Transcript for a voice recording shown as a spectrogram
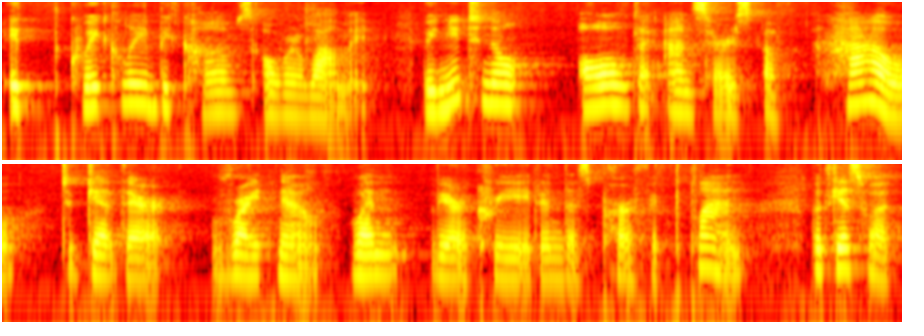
it quickly becomes overwhelming. We need to know all the answers of how to get there right now when we are creating this perfect plan. But guess what?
